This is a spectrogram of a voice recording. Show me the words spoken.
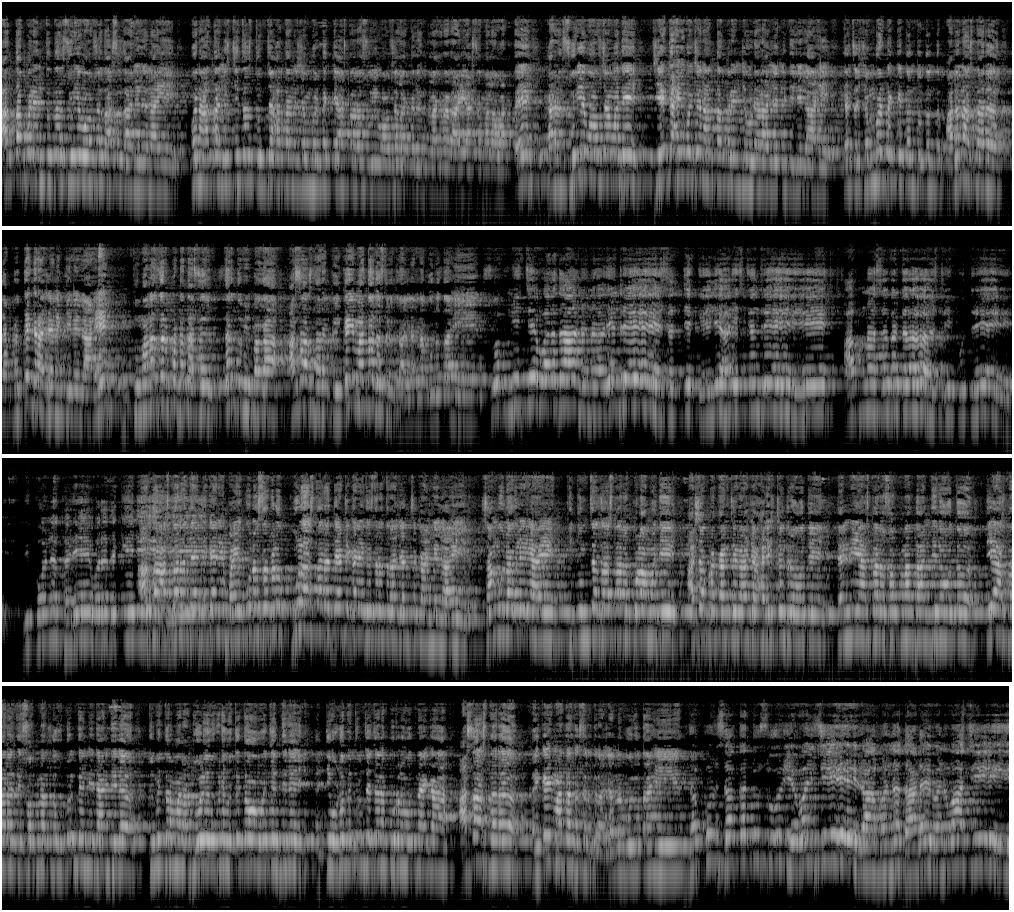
आतापर्यंत तर सूर्यवंशात असं झालेलं नाही. पण आता निश्चितच तुमच्या हाताने शंभर टक्के असणारा सूर्यवंशाला कलंक लागणार आहे असं मला वाटतंय. कारण सूर्यवंशामध्ये जे काही वचन आतापर्यंत जेवढ्या राजाने दिलेलं आहे त्याचं शंभर टक्के तंतोतंत पालन असणार त्या प्रत्येक राजाने केलेलं आहे. तुम्हाला जर पटत असेल तर तुम्ही बघा असं असणार कैकई माता दशरथ राजांना बोलत आहे स्वप्नीचे वरदान नरेंद्रे सत्य केले हरिश्चंद्रे. आपणा सगट स्त्री पुत्रे विकोण खरे वरद केले आता असणारं त्या ठिकाणी बायकोनं सगळं कुळ असणारं त्या ठिकाणी दशरथ राजांचं काढलेलं आहे. सांगू लागलेले आहे की तुमच्याच असणाऱ्या कुळामध्ये अशा प्रकारचे राजा हरिश्चंद्र होते. त्यांनी असणारं स्वप्नात दान दिलं होतं. ते असणारं ते स्वप्नातलं उठून त्यांनी दान दिलं. तुम्ही तर मला डोळे उघडे होते तेव्हा वचन दिले. तेवढं बी तुमच्याच्यानं पूर्ण होत नाही का? असं असणारं काही काही माता दशरथ राजांना बोलत आहेत नपुंसक तू सूर्यवंशी रामन धाडय वनवासी.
